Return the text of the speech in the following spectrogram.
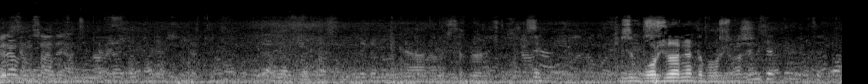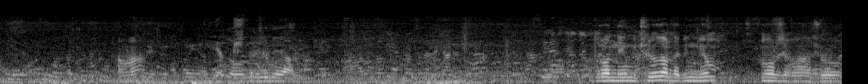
Ya arkadaşlar böyle bizim, borcular nerede borcular? Ama yapmışlar ya. Drone neyim uçuruyorlar da bilmiyorum ne olacak ha şu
